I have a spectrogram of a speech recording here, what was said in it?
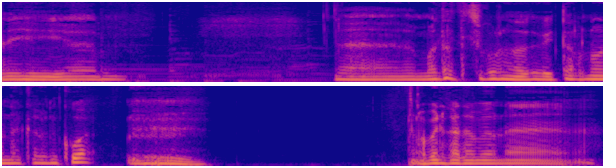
り、えー、また立ち頃などいたらの中にこは、おべにかためよな、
